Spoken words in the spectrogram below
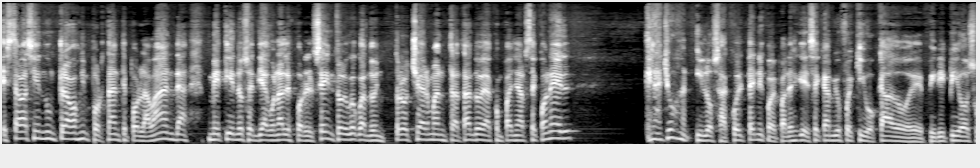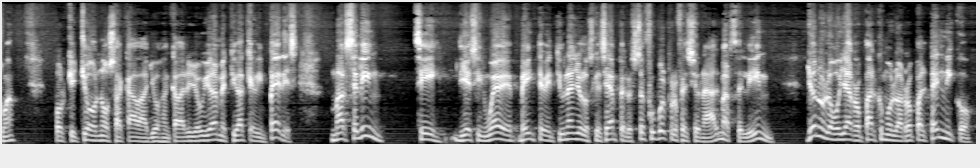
estaba haciendo un trabajo importante por la banda, metiéndose en diagonales por el centro, luego cuando entró Sherman tratando de acompañarse con él, era Johan y lo sacó el técnico. Me parece que ese cambio fue equivocado de Piripi Osma, porque yo no sacaba a Johan Caballero, yo hubiera metido a Kevin Pérez. Marcelín, sí, 19, 20, 21 años los que sean, pero esto es fútbol profesional, Marcelín. Yo no lo voy a arropar como lo arropa el técnico.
